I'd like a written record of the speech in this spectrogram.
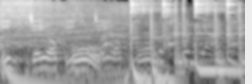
DJ 哦，DJ 哦。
